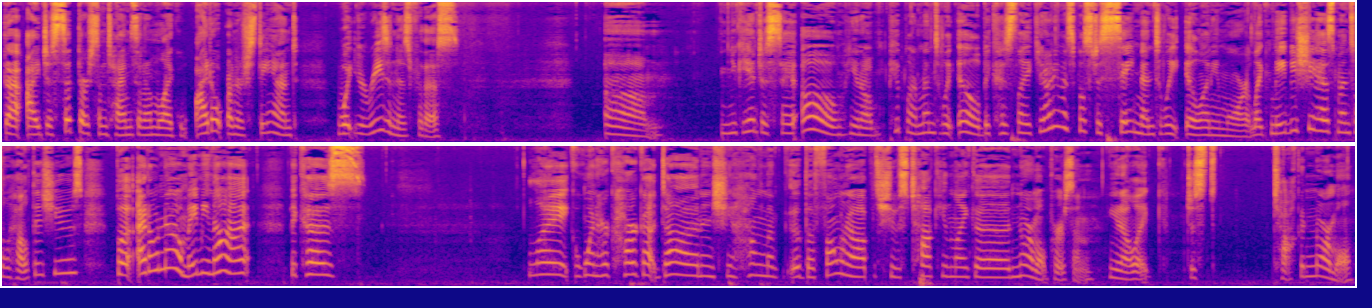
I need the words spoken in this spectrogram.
that I just sit there sometimes and I'm like, I don't understand what your reason is for this. Um, you can't just say, oh, you know, people are mentally ill because, like, you're not even supposed to say mentally ill anymore. Like, maybe she has mental health issues, but I don't know, maybe not because, like, when her car got done and she hung the, the phone up, she was talking like a normal person, you know, like just talking normal.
